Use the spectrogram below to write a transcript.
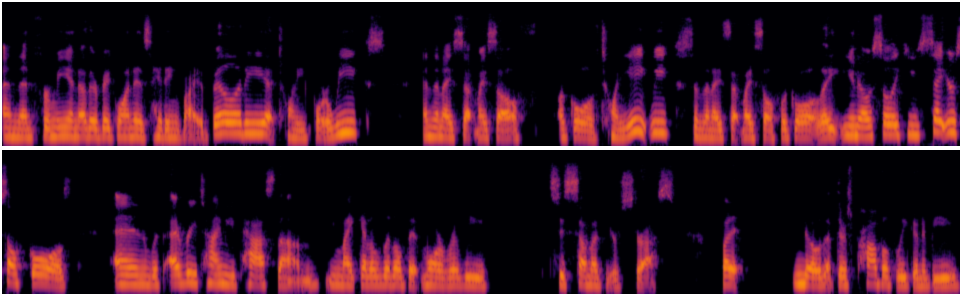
And then for me, another big one is hitting viability at 24 weeks. And then I set myself a goal of 28 weeks and then I set myself a goal like you know so like you set yourself goals and with every time you pass them you might get a little bit more relief to some of your stress. But know that there's probably going to be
